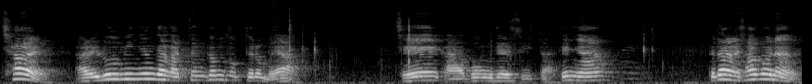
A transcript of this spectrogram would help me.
철, 알루미늄과 같은 금속들은 뭐야? 재가공될 수 있다. 됐냐? 그 다음에 4번은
